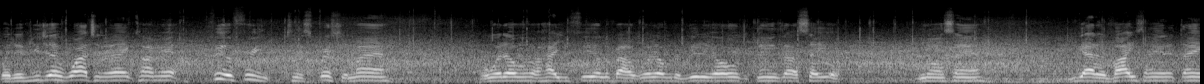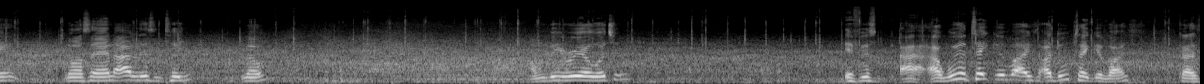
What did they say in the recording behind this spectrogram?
But if you just watching and ain't comment, feel free to express your mind or whatever, or how you feel about whatever the videos, the things I say, or, you know what I'm saying? You got advice on anything, you know what I'm saying? I listen to you, you know. I'm gonna be real with you. If it's, I, I will take advice. I do take advice, cause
